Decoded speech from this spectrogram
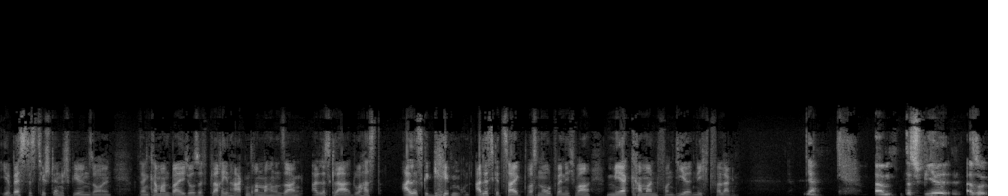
ihr bestes Tischtennis spielen sollen, dann kann man bei Josef Plachi einen Haken dran machen und sagen, alles klar, du hast alles gegeben und alles gezeigt, was notwendig war. Mehr kann man von dir nicht verlangen. Ja, Ähm, das Spiel, also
